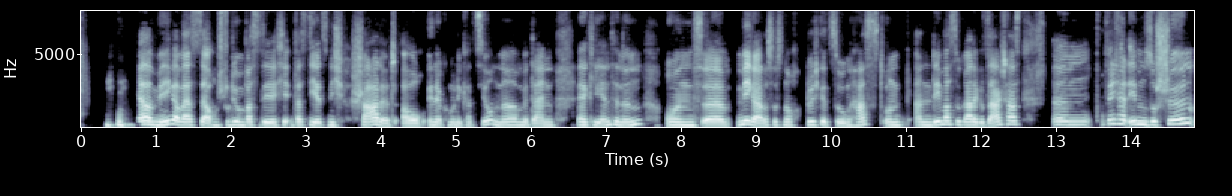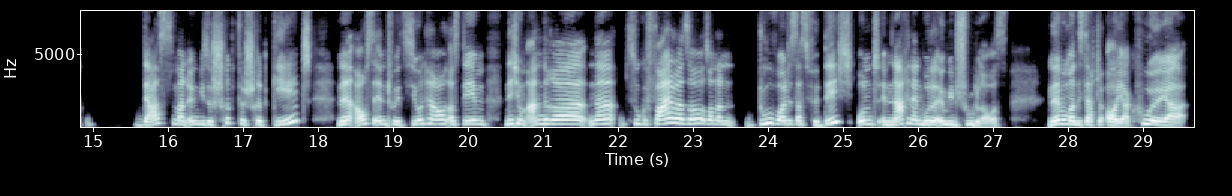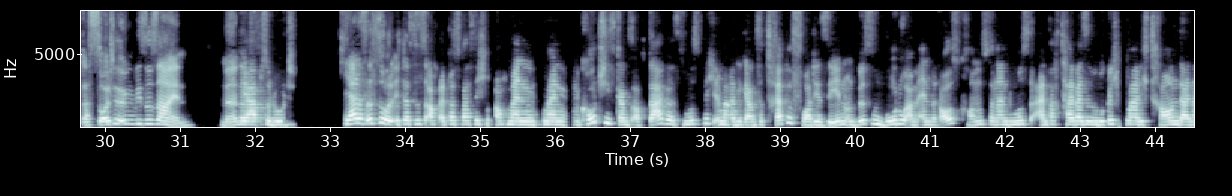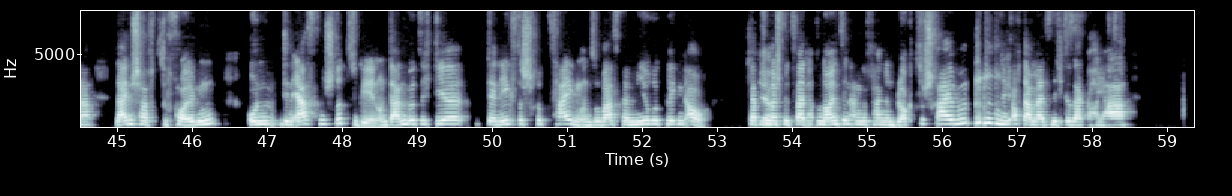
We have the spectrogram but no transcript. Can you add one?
Ja, mega, weil es ist ja auch ein Studium, was dir, was dir jetzt nicht schadet, auch in der Kommunikation ne, mit deinen äh, Klientinnen. Und äh, mega, dass du es noch durchgezogen hast. Und an dem, was du gerade gesagt hast, ähm, finde ich halt eben so schön, dass man irgendwie so Schritt für Schritt geht, ne, aus der Intuition heraus, aus dem nicht um andere ne, zu gefallen oder so, sondern du wolltest das für dich und im Nachhinein wurde irgendwie ein Schuh draus ne, wo man sich dachte, oh ja, cool, ja, das sollte irgendwie so sein. Ne, ja, absolut. Ja, das ist so. Ich, das ist auch etwas, was ich auch meinen, meinen Coaches ganz oft sage. Es muss nicht immer die ganze Treppe vor dir sehen und wissen, wo du am Ende rauskommst, sondern du musst einfach teilweise wirklich mal dich trauen, deiner Leidenschaft zu folgen und den ersten Schritt zu gehen. Und dann wird sich dir der nächste Schritt zeigen. Und so war es bei mir rückblickend auch. Ich habe ja. zum Beispiel 2019 angefangen, einen Blog zu schreiben. habe ich auch damals nicht gesagt, oh ja,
